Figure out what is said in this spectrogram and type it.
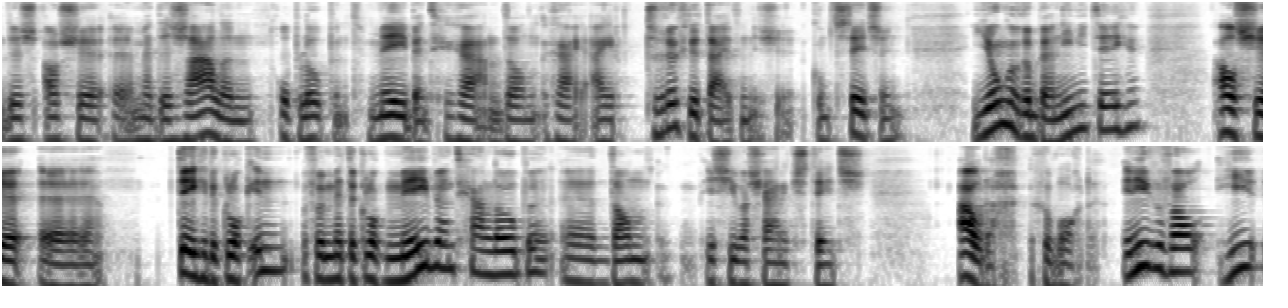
Dus als je uh, met de zalen oplopend mee bent gegaan, dan ga je eigenlijk terug de tijd. Dus je komt steeds een jongere Bernini tegen. Als je uh, tegen de klok in, of met de klok mee bent gaan lopen, dan is hij waarschijnlijk steeds ouder geworden. In ieder geval, hier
